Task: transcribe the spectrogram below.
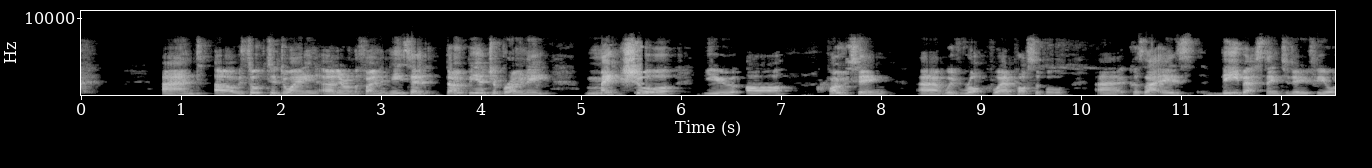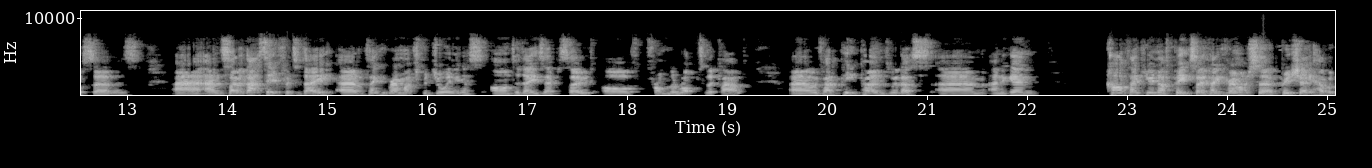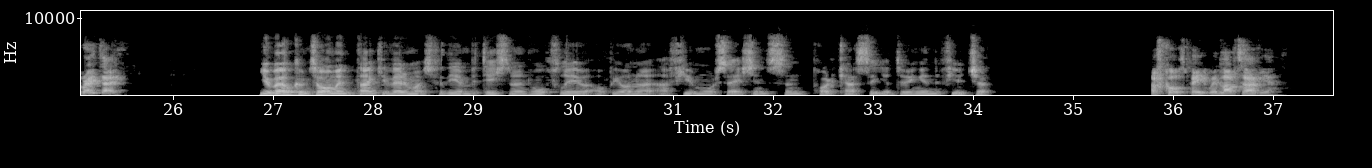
And uh, I was talking to Dwayne earlier on the phone, and he said, Don't be a jabroni. Make sure you are quoting uh, with ROC where possible, because uh, that is the best thing to do for your servers. Uh, and so that's it for today. Um, thank you very much for joining us on today's episode of From the Rock to the Cloud. Uh, we've had Pete Perns with us. Um, and again, can't thank you enough, Pete. So thank you very much, sir. Appreciate it. Have a great day. You're welcome, Tom, and thank you very much for the invitation. And hopefully, I'll be on a, a few more sessions and podcasts that you're doing in the future. Of course, Pete. We'd love to have you.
